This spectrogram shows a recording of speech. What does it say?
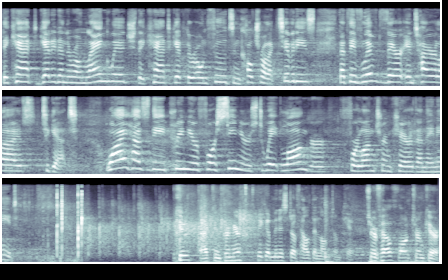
They can't get it in their own language. They can't get their own foods and cultural activities that they've lived their entire lives to get. Why has the Premier forced seniors to wait longer for long-term care than they need? Thank you. Acting Premier. Speaker, Minister of Health and Long-Term Care. Chair of Health, Long-Term Care.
